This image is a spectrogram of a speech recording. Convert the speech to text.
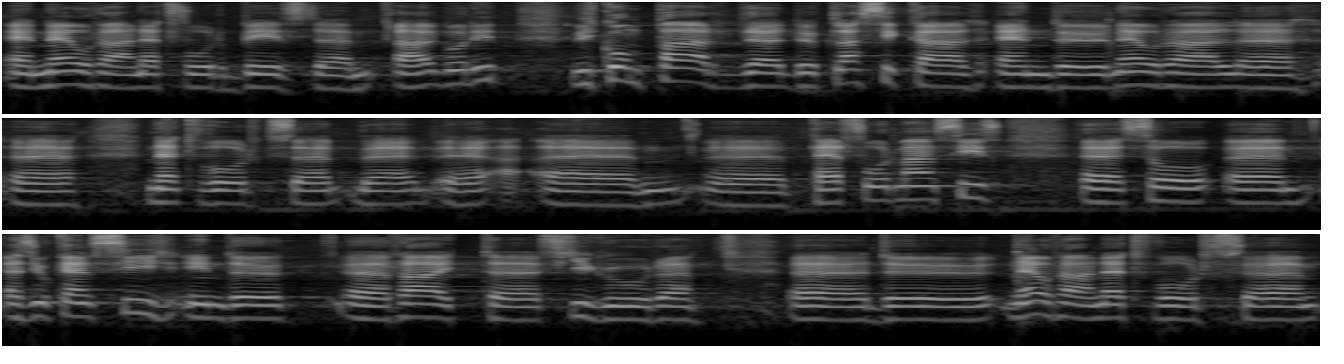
and neural network based um, algorithm. We compared the classical and the neural networks um, uh, performances. Uh, so um, as you can see in the uh, right figure, the neural networks um,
